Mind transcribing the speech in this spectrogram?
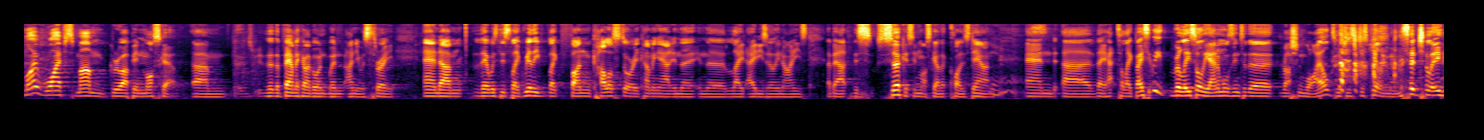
my wife's mum grew up in Moscow. Um, the, the family came over when, when Anya was three. And um, there was this like really like fun color story coming out in the in the late 80s, early 90s about this circus in Moscow that closed down. And uh, they had to like basically release all the animals into the Russian wilds, which is just killing them essentially.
